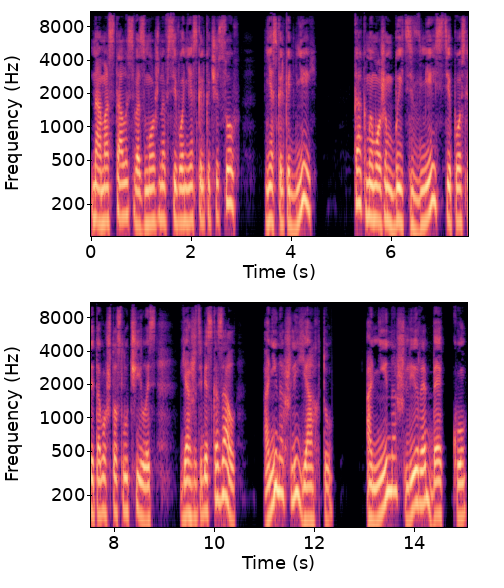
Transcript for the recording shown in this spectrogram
«Нам осталось, возможно, всего несколько часов, несколько дней. Как мы можем быть вместе после того, что случилось? Я же тебе сказал, они нашли яхту. Они нашли Ребекку.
